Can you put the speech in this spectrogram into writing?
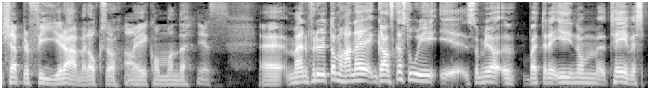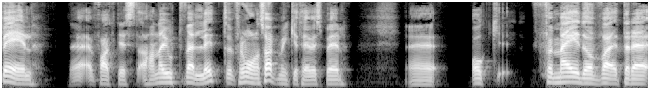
Chapter 4 är väl också ja. med i kommande. Yes. Men förutom, han är ganska stor i, som jag, vad heter det, inom tv-spel faktiskt. Han har gjort väldigt förvånansvärt mycket tv-spel. Och för mig då, vad heter det,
